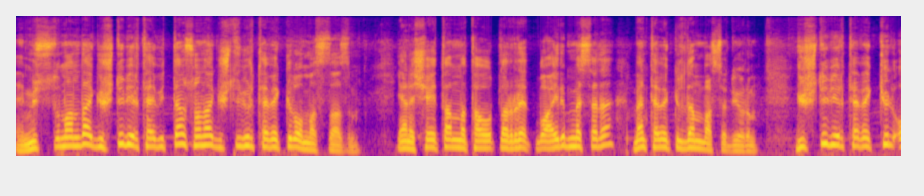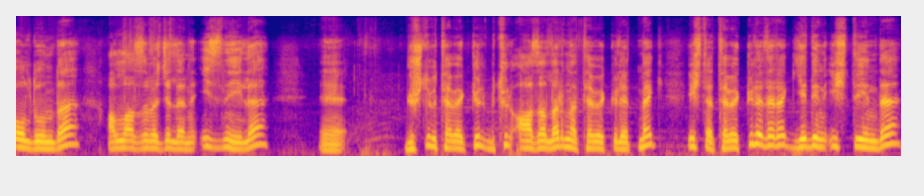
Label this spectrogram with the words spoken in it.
e, Müslümanda güçlü bir tevhidden sonra güçlü bir tevekkül olması lazım. Yani şeytanla tağutlar red bu ayrı bir mesele. Ben tevekkülden bahsediyorum. Güçlü bir tevekkül olduğunda Allah Azze ve Celle'nin izniyle e, güçlü bir tevekkül, bütün azalarına tevekkül etmek. işte tevekkül ederek yediğin içtiğinde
